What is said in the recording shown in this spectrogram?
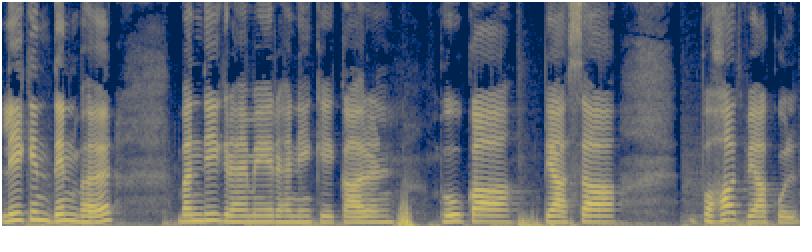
लेकिन दिन भर बंदी गृह में रहने के कारण भूखा, प्यासा, बहुत व्याकुल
